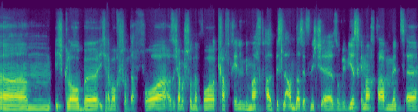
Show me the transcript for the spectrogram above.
Ähm, ich glaube, ich habe auch schon davor, also ich habe auch schon davor Krafttraining gemacht, halt ein bisschen anders, jetzt nicht äh, so wie wir es gemacht haben mit, äh,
